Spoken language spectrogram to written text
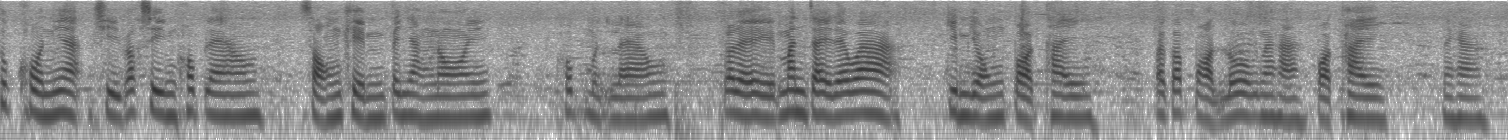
ทุกคนเนี่ยฉีดวัคซีนครบแล้วสองเข็มเป็นอย่างน้อย ครบหมดแล้ว ก็เลยมั่นใจได้ว่ากิมหยงปลอดภัย แล้วก็ปลอดโรคนะคะ ปลอดภัย นะคะ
